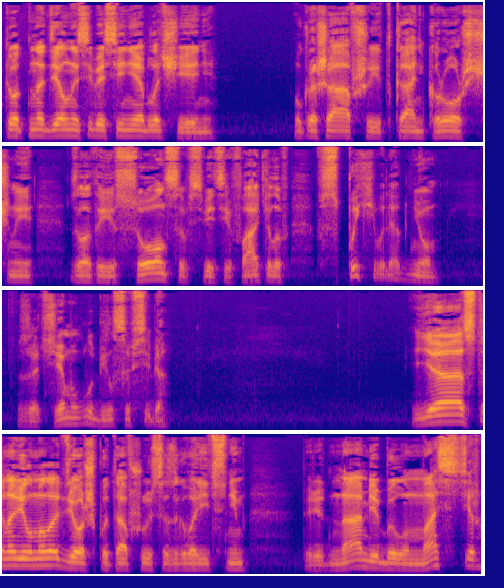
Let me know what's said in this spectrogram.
Тот надел на себя синее облачение, украшавшие ткань крошечные, золотые солнца в свете факелов вспыхивали огнем затем углубился в себя. Я остановил молодежь, пытавшуюся заговорить с ним. Перед нами был мастер.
